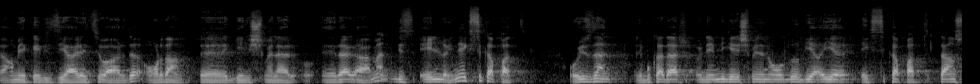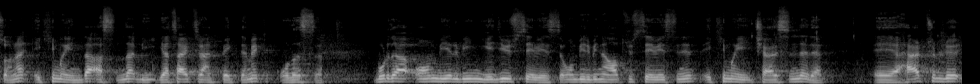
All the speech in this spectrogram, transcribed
Amerika'ya bir ziyareti vardı. Oradan e, gelişmelere rağmen biz Eylül ayını eksi kapattık. O yüzden hani bu kadar önemli gelişmelerin olduğu bir ayı eksi kapattıktan sonra Ekim ayında aslında bir yatay trend beklemek olası. Burada 11.700 seviyesi, 11.600 seviyesinin Ekim ayı içerisinde de e, her türlü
